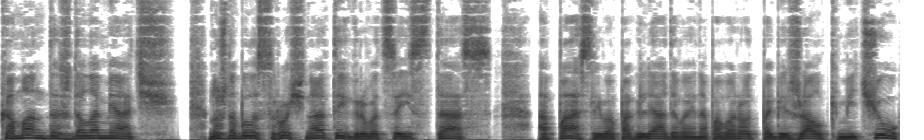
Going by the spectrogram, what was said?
команда ждала мяч. Нужно было срочно отыгрываться, и Стас, опасливо поглядывая на поворот, побежал к мячу.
